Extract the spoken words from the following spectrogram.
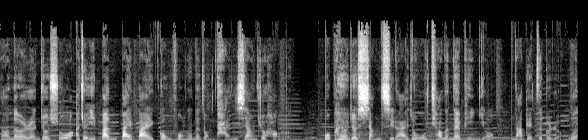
然后那个人就说啊，就一般拜拜供奉的那种檀香就好了。我朋友就想起来，就我调的那瓶油，拿给这个人问，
